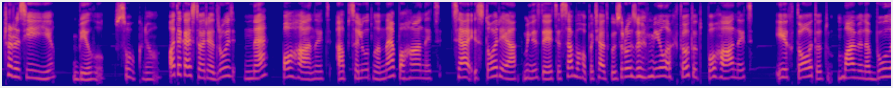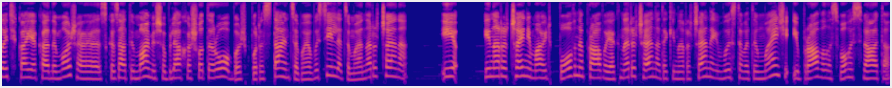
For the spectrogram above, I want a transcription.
через її білу сукню? Отака історія, друзі, не поганець, абсолютно не поганець. Ця історія, мені здається, з самого початку зрозуміла, хто тут поганець. І хто тут маміна булочка, яка не може сказати мамі, що бляха, що ти робиш? Перестань, це моє весілля, це моя наречена. І і наречені мають повне право, як наречена, так і наречений, виставити межі і правила свого свята.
